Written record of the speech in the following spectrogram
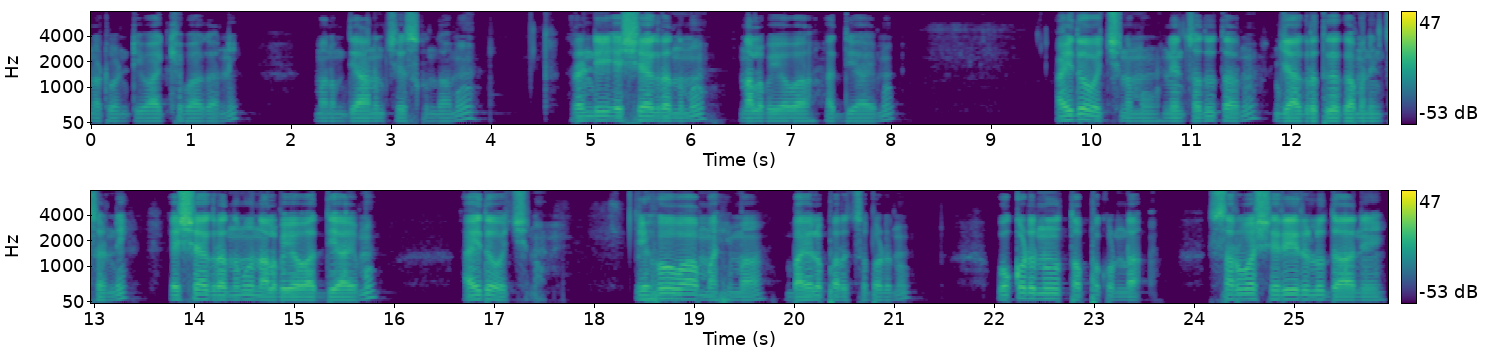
ఉన్నటువంటి వాక్య భాగాన్ని మనం ధ్యానం చేసుకుందాము. రండి యష్యా గ్రంథము నలభైవ అధ్యాయము. ఐదో వచ్చినము నేను చదువుతాను. జాగ్రత్తగా గమనించండి. యష్యా గ్రంథము నలభైవ అధ్యాయము ఐదో వచ్చినం యెహోవా మహిమ బయలుపరచబడును. ఒకడును తప్పకుండా సర్వ శరీరులు దాని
